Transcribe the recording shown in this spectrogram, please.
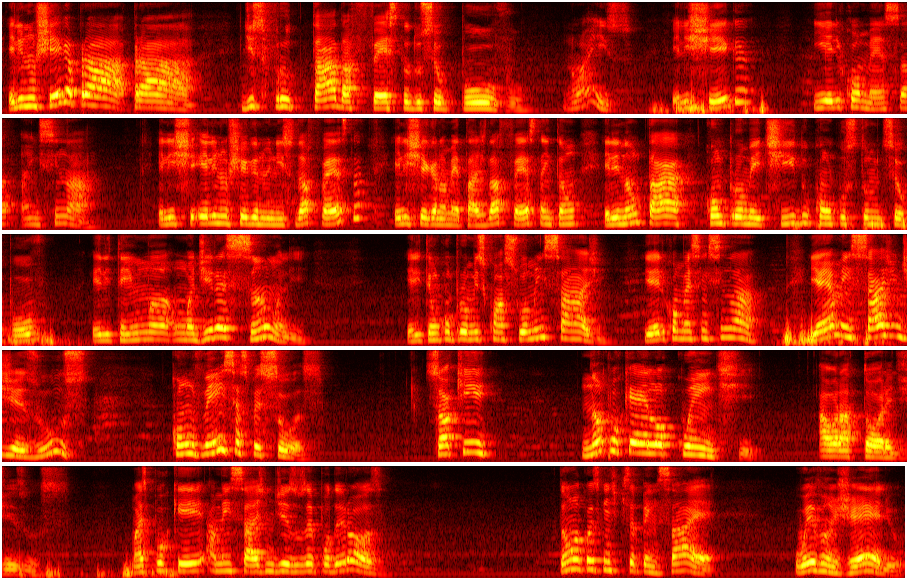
Ele não chega para desfrutar da festa do seu povo. Não é isso. Ele chega e ele começa a ensinar. Ele, ele não chega no início da festa, ele chega na metade da festa, então ele não está comprometido com o costume do seu povo, ele tem uma, uma direção ali. Ele tem um compromisso com a sua mensagem. E aí ele começa a ensinar. E aí a mensagem de Jesus convence as pessoas. Só que não porque é eloquente a oratória de Jesus, mas porque a mensagem de Jesus é poderosa. Então uma coisa que a gente precisa pensar é: o evangelho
